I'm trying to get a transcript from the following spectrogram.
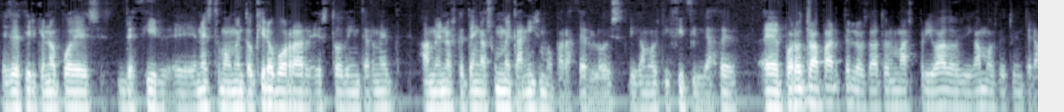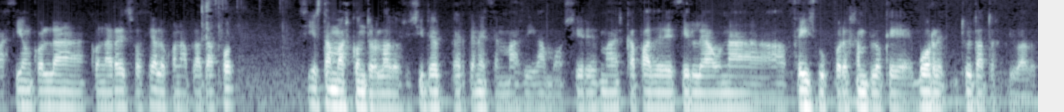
Es decir, que no puedes decir eh, en este momento quiero borrar esto de Internet a menos que tengas un mecanismo para hacerlo. Es, digamos, difícil de hacer. Eh, por otra parte, los datos más privados, digamos, de tu interacción con la, con la red social o con la plataforma, si están más controlados y si te pertenecen más, digamos, si eres más capaz de decirle a una Facebook, por ejemplo, que borre tus datos privados.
